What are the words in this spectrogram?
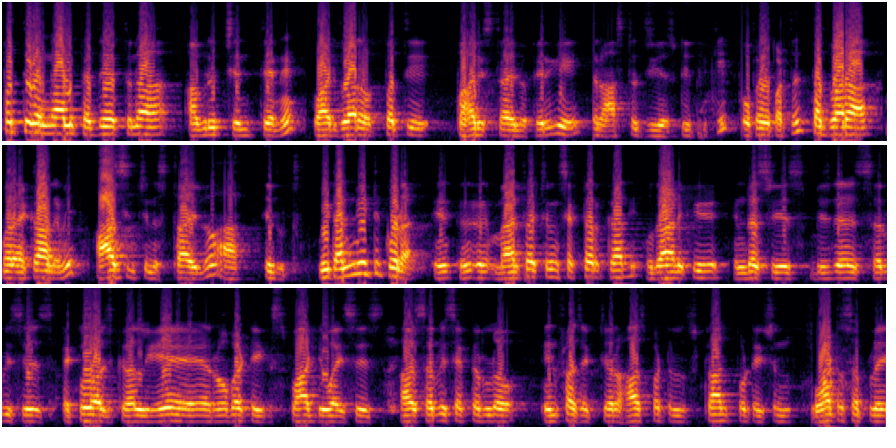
ఉత్పత్తి రంగాలు పెద్ద ఎత్తున అభివృద్ధి చెందితేనే వాటి ద్వారా ఉత్పత్తి భారీ స్థాయిలో పెరిగి రాష్ట్ర జిఎస్డిపికి ఉపయోగపడుతుంది. తద్వారా మన ఎకానమీ ఆశించిన స్థాయిలో ఎదుగుతుంది. వీటన్నిటి కూడా మ్యానుఫ్యాక్చరింగ్ సెక్టర్ కానీ ఉదాహరణకి ఇండస్ట్రీస్ బిజినెస్ సర్వీసెస్ టెక్నాలజికల్ ఏ రోబోటిక్స్ స్మార్ట్ డివైసెస్ ఆ సర్వీస్ సెక్టర్లో infrastructure hospitals transportation water supply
